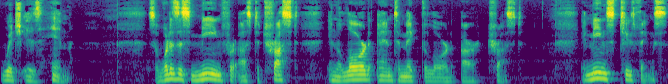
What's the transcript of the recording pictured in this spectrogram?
which is Him. So, what does this mean for us to trust in the Lord and to make the Lord our trust? It means two things.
